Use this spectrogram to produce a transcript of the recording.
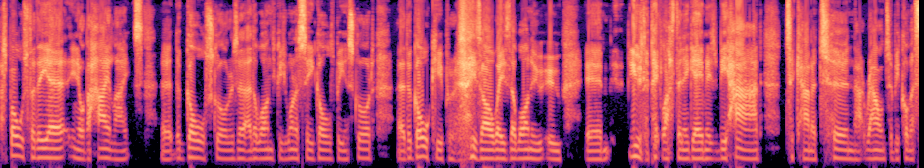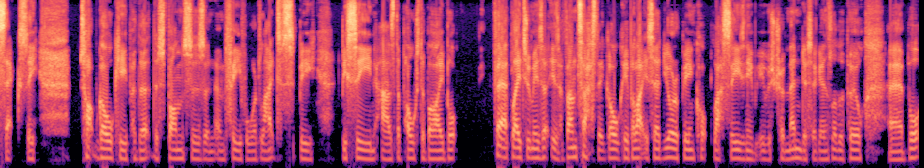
I suppose for the uh, you know the highlights, uh, the goal scorers are, the one because you want to see goals being scored. Uh, the goalkeeper is always the one who, who um, usually pick last in a game. It'd be hard to kind of turn that round to become a sexy top goalkeeper that the sponsors and, and FIFA would like to be be seen as the poster boy, but fair play to him. He's a, he's a fantastic goalkeeper. Like you said, European Cup last season, he, he was tremendous against Liverpool. Uh, but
